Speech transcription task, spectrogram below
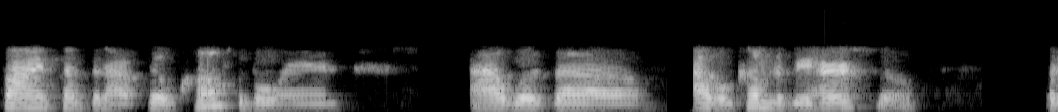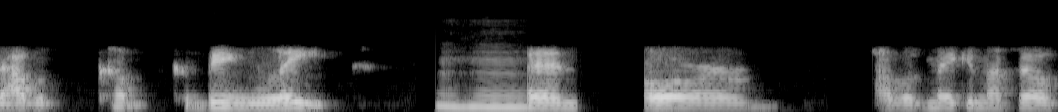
find something I feel comfortable in, I was uh I would come to rehearsal, but I was come, being late, mm-hmm. and or I was making myself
